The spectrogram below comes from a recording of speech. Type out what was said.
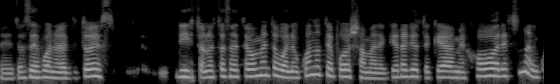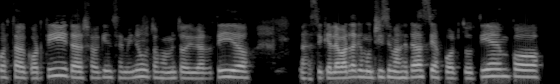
Entonces, bueno, la actitud es, listo, no estás en este momento, bueno, ¿cuándo te puedo llamar? ¿En qué horario te queda mejor? Es una encuesta cortita, lleva 15 minutos, momento divertido. Así que la verdad que muchísimas gracias por tu tiempo,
